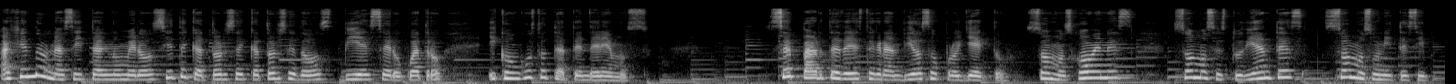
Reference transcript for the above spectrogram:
Agenda una cita al número 714-142-1004 y con gusto te atenderemos. Sé parte de este grandioso proyecto. Somos jóvenes, somos estudiantes, somos UNITESIP.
